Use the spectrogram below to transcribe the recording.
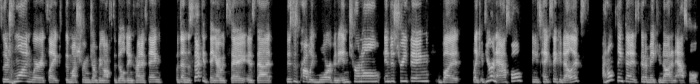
So there's one where it's like the mushroom jumping off the building kind of thing. But then the second thing I would say is that this is probably more of an internal industry thing. But like if you're an asshole and you take psychedelics, I don't think that it's going to make you not an asshole.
